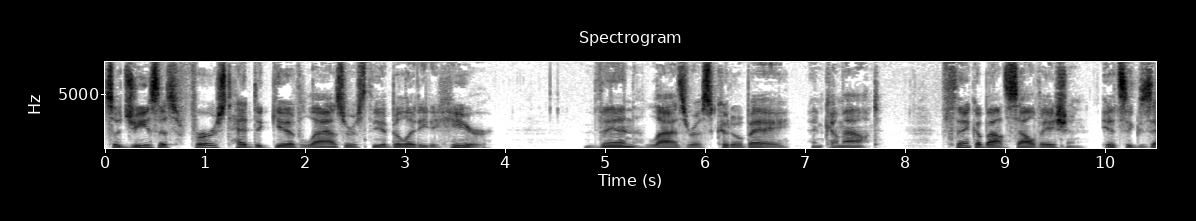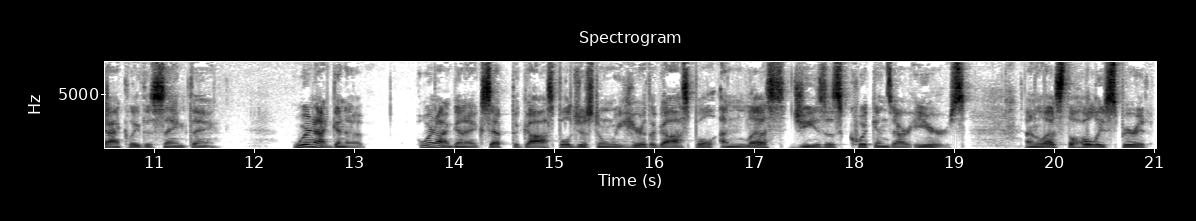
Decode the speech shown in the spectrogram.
So Jesus first had to give Lazarus the ability to hear. Then Lazarus could obey and come out. Think about salvation. It's exactly the same thing. We're not going to we're not going to accept the gospel just when we hear the gospel unless Jesus quickens our ears, unless the Holy Spirit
